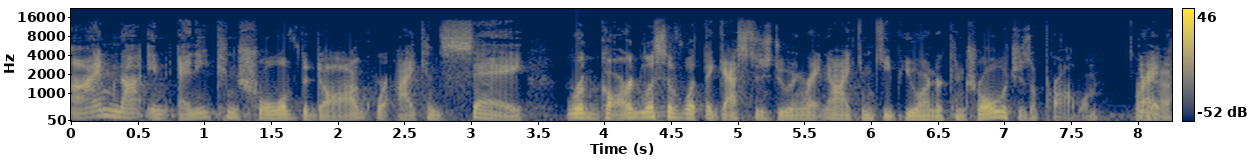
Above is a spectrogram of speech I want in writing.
I'm not in any control of the dog where I can say, regardless of what the guest is doing right now, I can keep you under control, which is a problem, right? Yeah.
